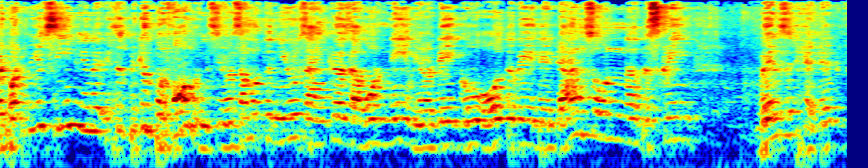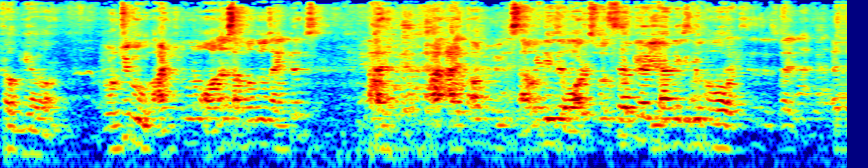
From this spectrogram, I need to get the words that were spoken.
But what we've seen, you know, it has become performance. You know, some of the news anchors, I won't name, you know, they go all the way, they dance on uh, the screen. Where is it headed from here on? Don't you, aren't you going to honor some of those anchors? I, I, I thought maybe some of these awards were Separate given to category some as well.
